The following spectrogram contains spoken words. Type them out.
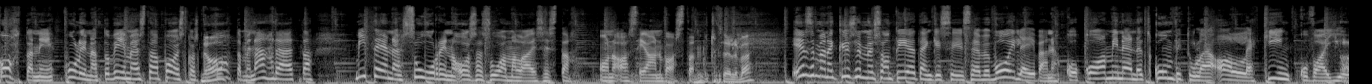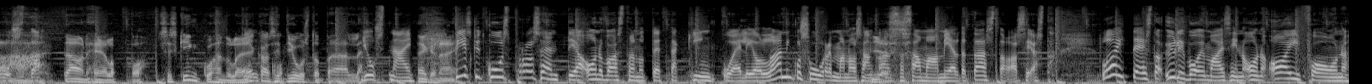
kohta niin pulinat on viimeistään pois, koska No? kohta me nähdään, että miten suurin osa suomalaisista on asiaan vastannut. Selvä. Ensimmäinen kysymys on tietenkin siis se voileivän kokoaminen, että kumpi tulee alle, kinkku vai juusto. Ah, tää on helppo. Siis kinkkuhan tulee Kinkku. eka sit juusto päälle. Just näin. Eikö näin? 56 prosenttia on vastannut, että kinkku, eli ollaan niin kuin suurimman osan Yes. kanssa samaa mieltä tästä asiasta. Laitteista ylivoimaisin on iPhone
